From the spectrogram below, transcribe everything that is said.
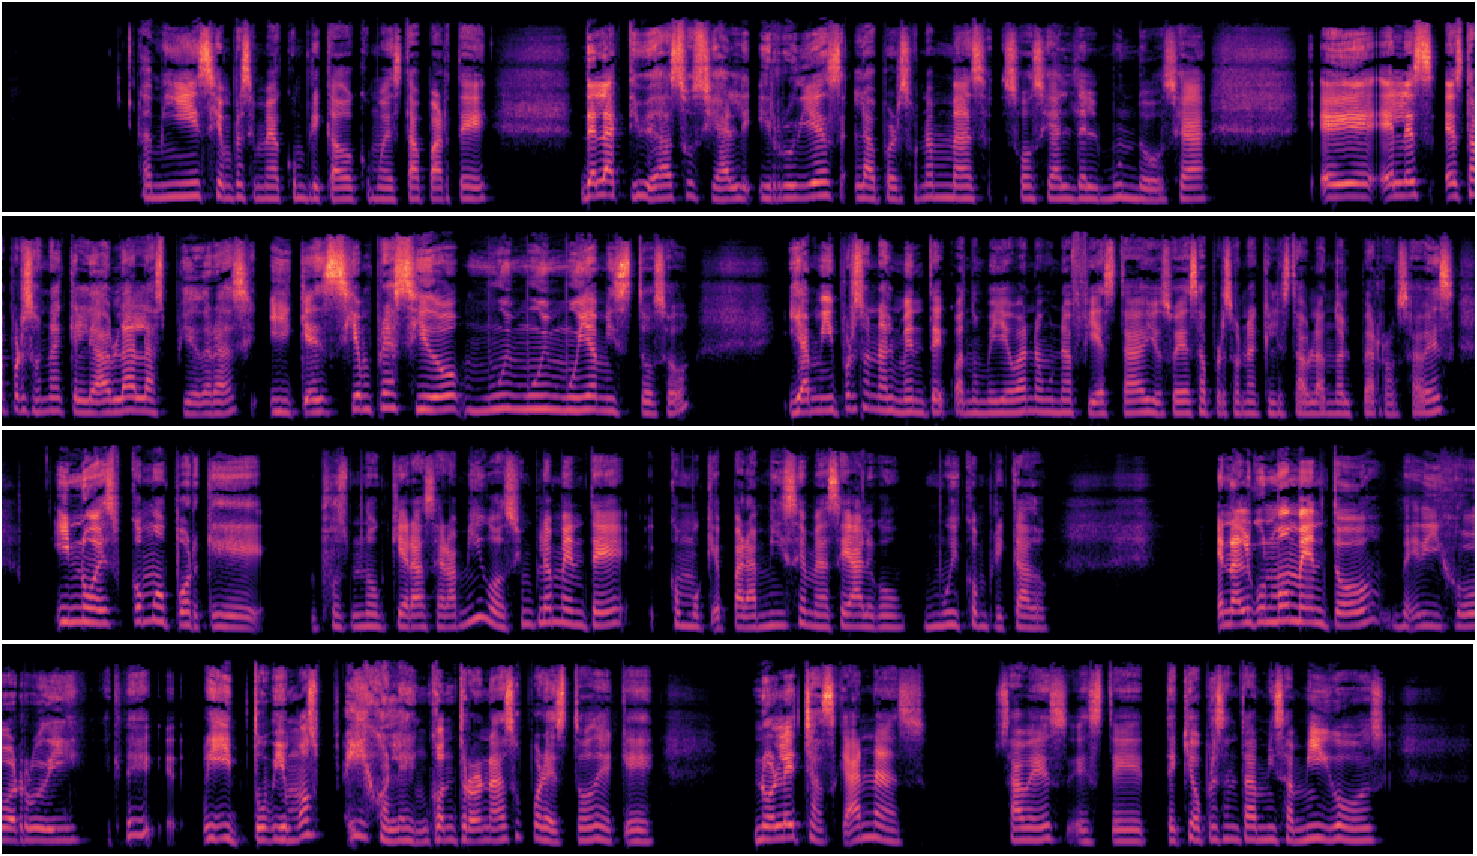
A mí siempre se me ha complicado como esta parte de la actividad social y Rudy es la persona más social del mundo. O sea, eh, él es esta persona que le habla a las piedras y que siempre ha sido muy, muy, muy amistoso. Y a mí personalmente, cuando me llevan a una fiesta, yo soy esa persona que le está hablando al perro, ¿sabes? Y no es como porque pues no quiera ser amigos, simplemente como que para mí se me hace algo muy complicado. En algún momento me dijo Rudy, y tuvimos, híjole, encontronazo por esto de que no le echas ganas, ¿sabes? Este, te quiero presentar a mis amigos,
